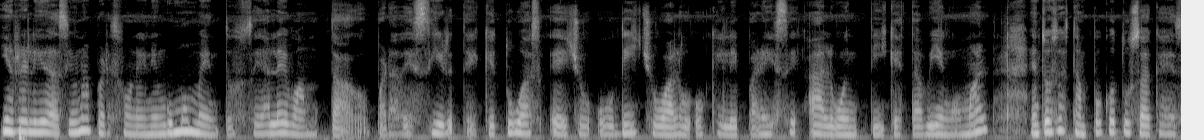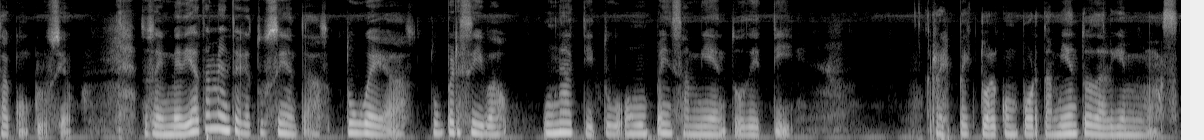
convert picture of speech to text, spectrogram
Y en realidad, si una persona en ningún momento se ha levantado para decirte que tú has hecho o dicho algo o que le parece algo en ti que está bien o mal, entonces tampoco tú saques esa conclusión. Entonces, inmediatamente que tú sientas, tú veas, tú percibas una actitud o un pensamiento de ti respecto al comportamiento de alguien más,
